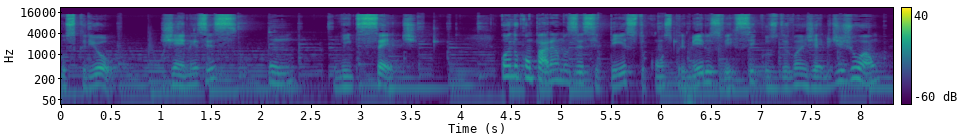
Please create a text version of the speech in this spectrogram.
os criou. Gênesis 1, 27. Quando comparamos esse texto com os primeiros versículos do Evangelho de João,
